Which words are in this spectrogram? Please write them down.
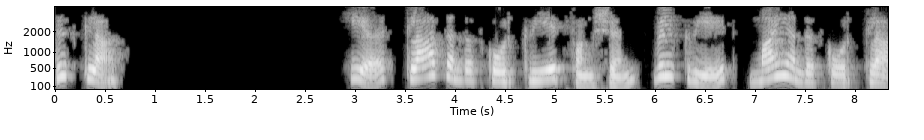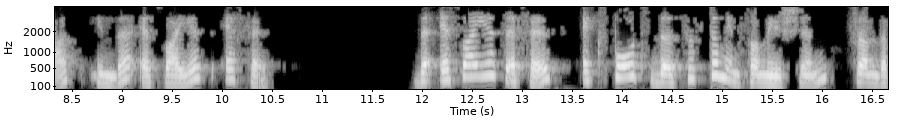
this class. Here, class underscore create function will create my underscore class in the SYSFS. The SYSFS exports the system information from the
